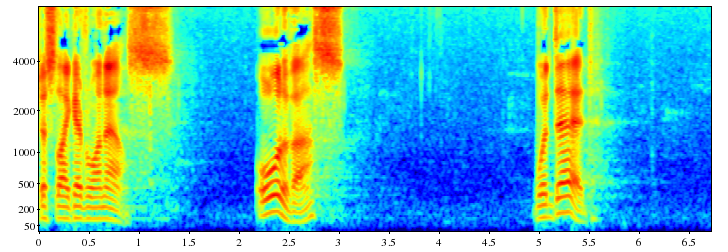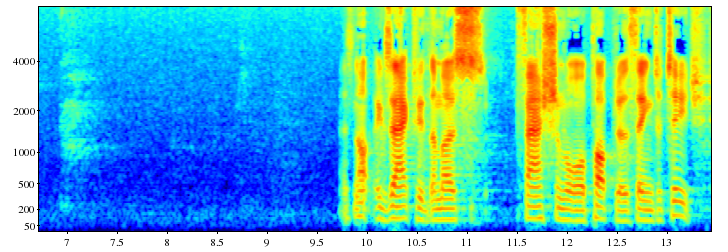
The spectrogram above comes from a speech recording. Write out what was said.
just like everyone else. All of us were dead. It's not exactly the most fashionable or popular thing to teach.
